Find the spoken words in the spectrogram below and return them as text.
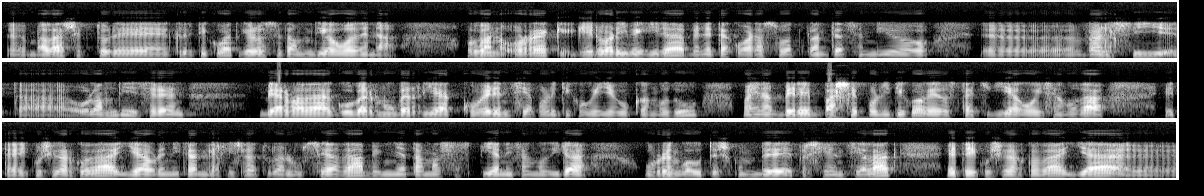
e, bada sektore kritiko bat, geroz eta undiagoa dena. Orduan horrek geroari begira benetako arazo bat planteatzen dio e, Balzi eta Holandi, zeren behar bada gobernu berriak koherentzia politiko gehiago du, baina bere base politikoa gerozta txikiago izango da. Eta ikusi beharko da, ja horrendikan legislatura luzea da, 2008an izango dira urrengo hauteskunde presidenzialak, eta ikusi beharko da, ja e,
